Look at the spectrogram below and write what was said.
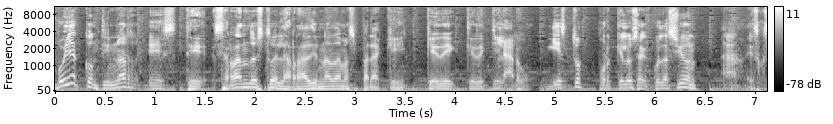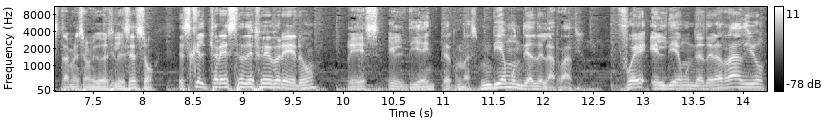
Voy a continuar este, cerrando esto de la radio nada más para que quede, quede claro. ¿Y esto por qué lo a colación? Ah, es que también se me olvidó decirles eso. Es que el 13 de febrero es el Día Internacional, Día Mundial de la Radio. Fue el Día Mundial de la Radio.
